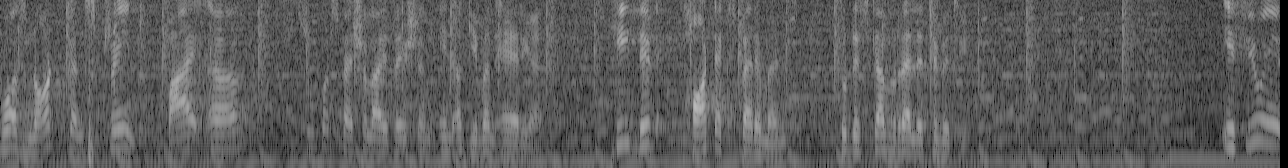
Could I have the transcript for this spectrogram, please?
was not constrained by a super specialization in a given area. He did thought experiments to discover relativity. If you uh,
